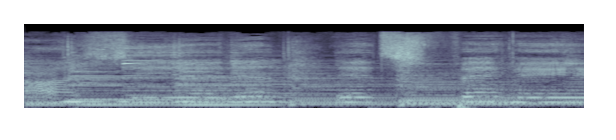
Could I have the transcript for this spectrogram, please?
I see it in its face.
